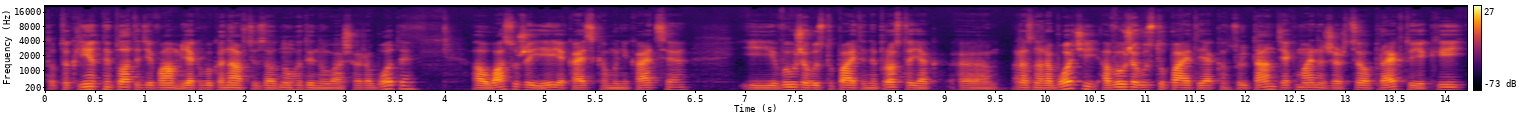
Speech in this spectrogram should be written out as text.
Тобто клієнт не платить вам як виконавцю за одну годину вашої роботи, а у вас вже є якась комунікація. І ви вже виступаєте не просто як е, розноробочий, а ви вже виступаєте як консультант, як менеджер цього проекту, який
